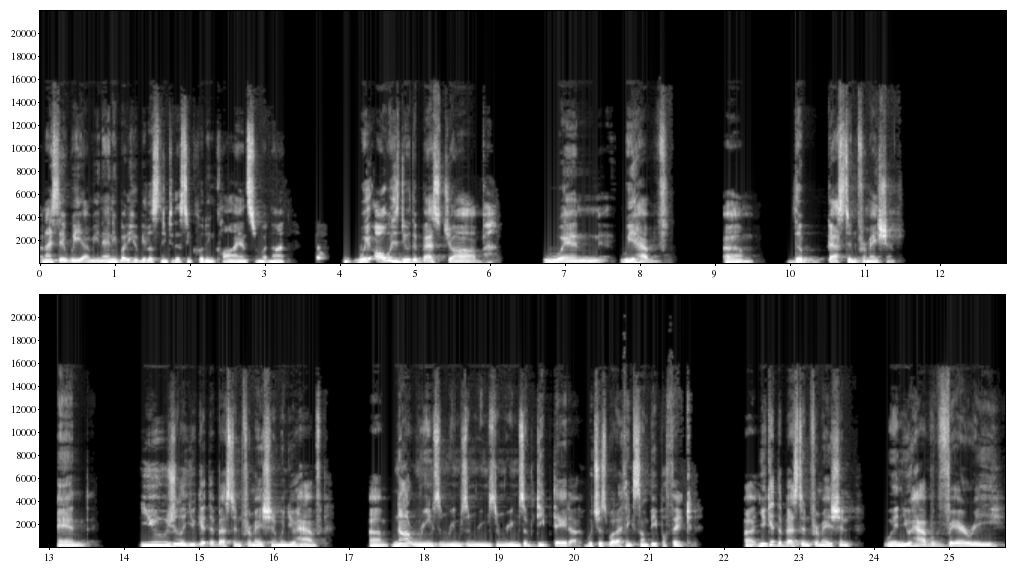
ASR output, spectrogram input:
and I say we, I mean anybody who'd be listening to this, including clients and whatnot. We always do the best job when we have um, the best information. And usually you get the best information when you have um, not reams and reams and reams and reams of deep data, which is what I think some people think. Uh, you get the best information when you have a very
